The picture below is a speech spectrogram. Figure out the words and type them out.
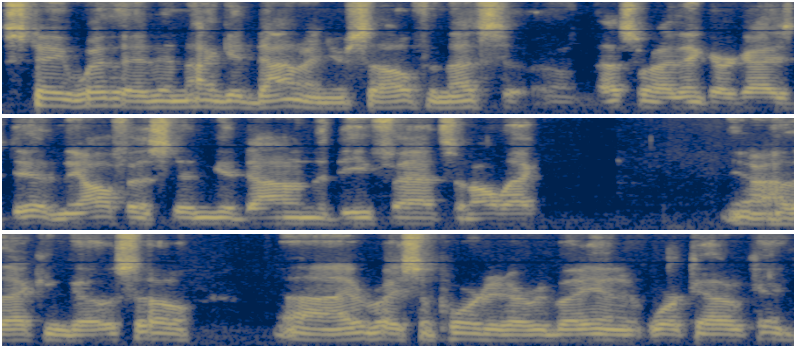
stay with it and not get down on yourself. And that's that's what I think our guys did. And the offense didn't get down on the defense and all that. You know how that can go. So uh, everybody supported everybody, and it worked out okay.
